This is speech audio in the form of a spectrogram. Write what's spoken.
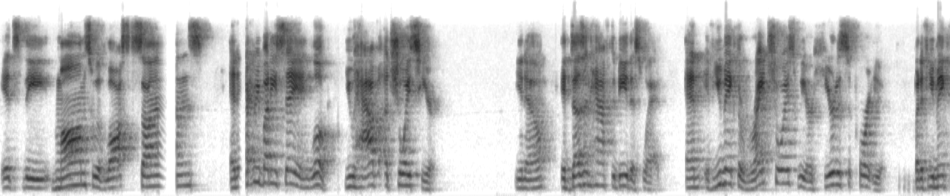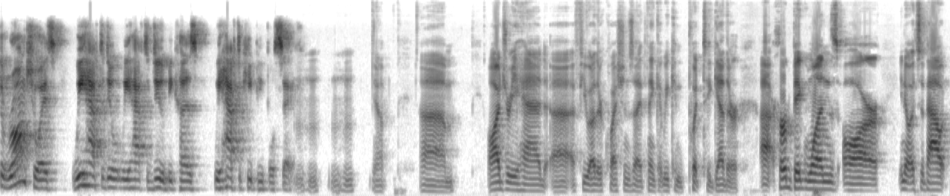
it's the moms who have lost sons, and everybody saying, look, you have a choice here. You know, it doesn't have to be this way. And if you make the right choice, we are here to support you. But if you make the wrong choice, we have to do what we have to do because we have to keep people safe. Mm-hmm, mm-hmm, yeah. Um, Audrey had uh, a few other questions I think that we can put together. Uh, her big ones are, you know, it's about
